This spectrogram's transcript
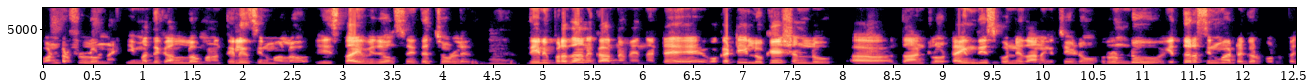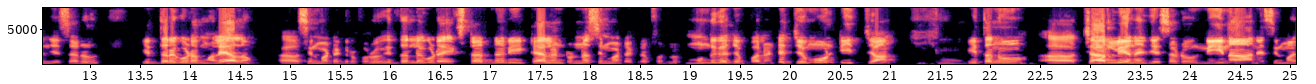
వండర్ఫుల్ ఉన్నాయి. ఈ మధ్య కాలంలో మనం తెలుగు సినిమాలో ఈ స్థాయి విజువల్స్ అయితే చూడలేదు. దీనికి ప్రధాన కారణం ఏంటంటే ఒకటి లొకేషన్లు ఆ, దాంట్లో టైం తీసుకొని నిదానంగా చేయడం. రెండు ఇద్దరు సినిమాటోగ్రఫర్లు పనిచేశారు. ఇద్దరు కూడా మలయాళం సినిమాటోగ్రఫర్ ఇద్దరిలో కూడా ఎక్స్ట్రాడినరీ టాలెంట్ ఉన్న సినిమాటోగ్రఫర్లు. ముందుగా చెప్పాలంటే జమోన్ టీ జాన్. ఇతను ఆ, చార్లీ అనే చేశాడు నీనా అనే సినిమా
